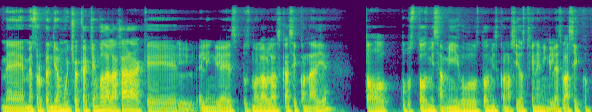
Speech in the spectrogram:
Me, me sorprendió mucho que aquí en Guadalajara, que el, el inglés, pues no lo hablas casi con nadie. Todo, pues todos mis amigos, todos mis conocidos tienen inglés básico.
